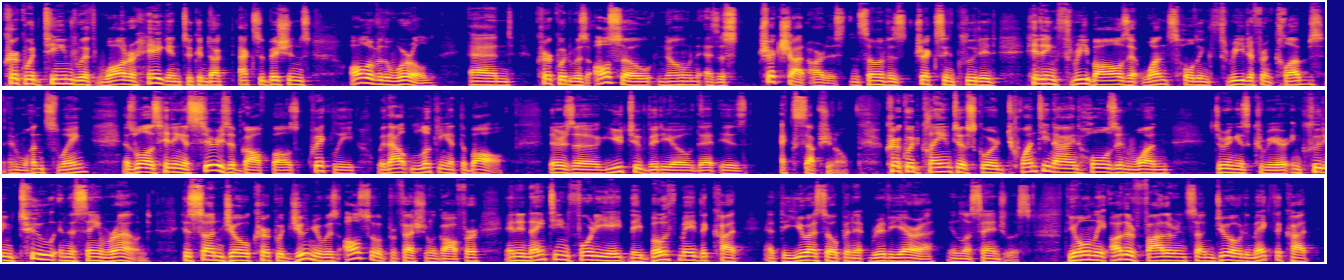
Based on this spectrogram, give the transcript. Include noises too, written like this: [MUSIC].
Kirkwood teamed with Walter Hagen to conduct exhibitions all over the world and Kirkwood was also known as a trick shot artist, and some of his tricks included hitting three balls at once, holding three different clubs and [LAUGHS] one swing, as well as hitting a series of golf balls quickly without looking at the ball. There's a YouTube video that is exceptional. Kirkwood claimed to have scored 29 holes in one during his career, including two in the same round. His son Joe Kirkwood Jr. was also a professional golfer, and in 1948 they both made the cut at the U.S. Open at Riviera in Los Angeles. The only other father and son duo to make the cut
